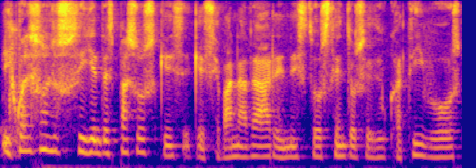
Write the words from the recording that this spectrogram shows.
¿Y cuáles son los siguientes pasos que se, que se van a dar en estos centros educativos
